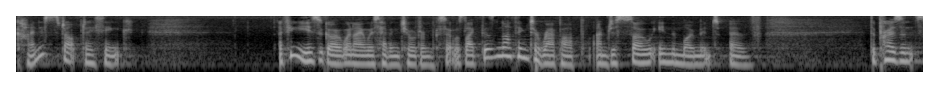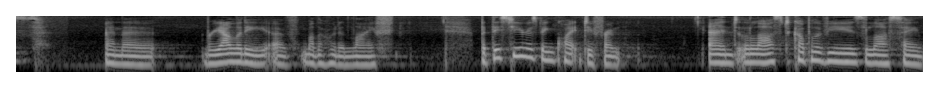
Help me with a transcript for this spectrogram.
kind of stopped, I think, a few years ago when I was having children because it was like, there's nothing to wrap up. I'm just so in the moment of the presence and the reality of motherhood and life. But this year has been quite different. And the last couple of years, the last, say,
